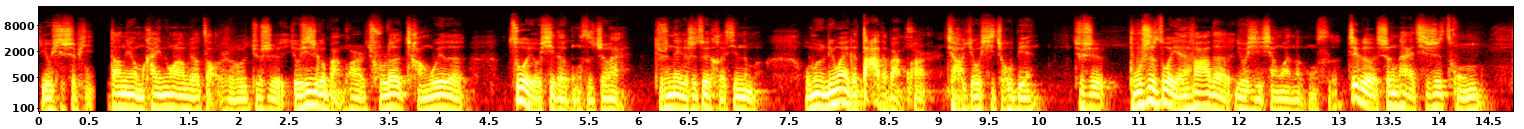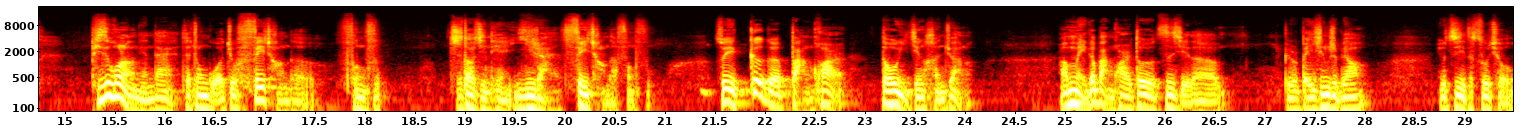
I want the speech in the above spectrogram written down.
游戏视频。当年我们看移动互联网比较早的时候，就是游戏这个板块，除了常规的做游戏的公司之外，就是那个是最核心的嘛。我们有另外一个大的板块叫游戏周边，就是不是做研发的游戏相关的公司。这个生态其实从 PC 互联网年代在中国就非常的丰富，直到今天依然非常的丰富。所以各个板块都已经很卷了，然后每个板块都有自己的，比如北京指标。有自己的诉求，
